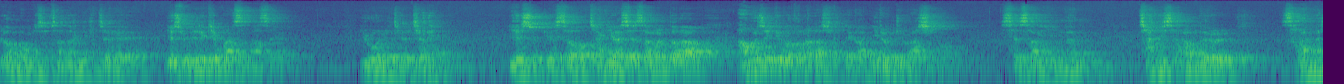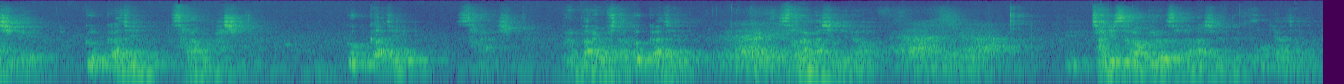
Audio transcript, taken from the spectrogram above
요한복음 13장 1절에 예수님이 이렇게 말씀하세요. 6월절 전에 예수께서 자기가 세상을 떠나 아버지께로 돌아가실 때가 이런 줄 아시고 세상에 있는 자기 사람들을 사랑하시되 끝까지 사랑하십니다. 끝까지 사랑하십니다. 우리 한번 따라해 봅시다. 끝까지, 사랑하시니라. 자기 사람들을 사랑하시는데 포기하지 않는다.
